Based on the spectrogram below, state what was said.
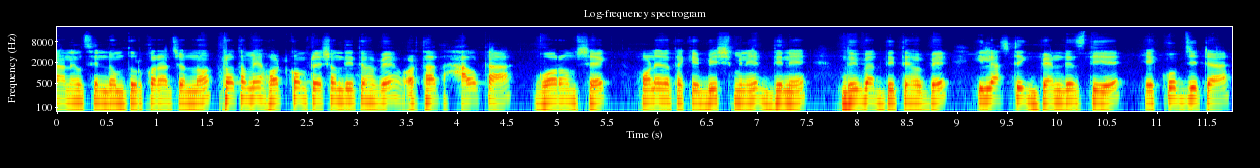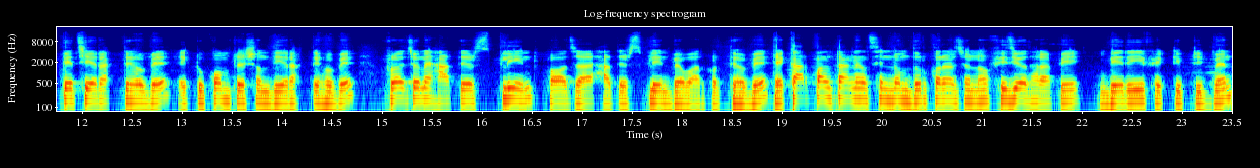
টানেল সিন্ড্রোম দূর করার জন্য প্রথমে হট কম্প্রেশন দিতে হবে, অর্থাৎ হালকা গরম শেক পনেরো থেকে বিশ মিনিট দিনে দুইবার দিতে হবে। ইলাস্টিক ব্যান্ডেজ দিয়ে এই কবজিটা পেঁচিয়ে রাখতে হবে, একটু কম্প্রেশন দিয়ে রাখতে হবে। প্রয়োজনে হাতের স্প্লিন্ট পাওয়া যায়, হাতের স্প্লিন্ট ব্যবহার করতে হবে। এই কার্পাল টানেল সিন্ড্রোম দূর করার জন্য ফিজিওথেরাপি ভেরি ইফেক্টিভ ট্রিটমেন্ট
